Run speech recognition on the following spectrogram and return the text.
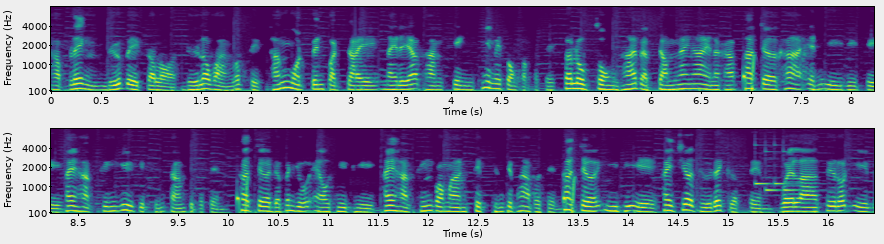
ขับเร่งหรือเบรกตลอด หรือระหว่างรถติดทั้งหมดเป็นปัจจัยในระยะทางจริงที่ไม่ตรงกับสเปคสรุปส่งท้ายแบบจำง่ายๆนะครับ ถ้าเจอค่า NEDT ให้หักทิ้ง 20-30%ถ้าเจอ WLTP ให้หักทิ้งประมาณ 10-15%ถ้าเจอ EPA ให้เชื่อถือได้เกือบเต็ม เวลาซื้อรถ EV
